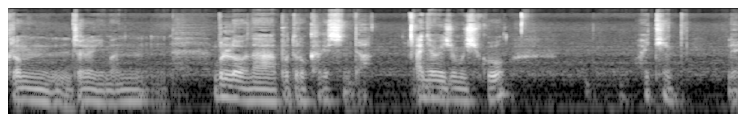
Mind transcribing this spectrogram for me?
그럼 저는 이만 물러나 보도록 하겠습니다. 안녕히 주무시고 화이팅. 네.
